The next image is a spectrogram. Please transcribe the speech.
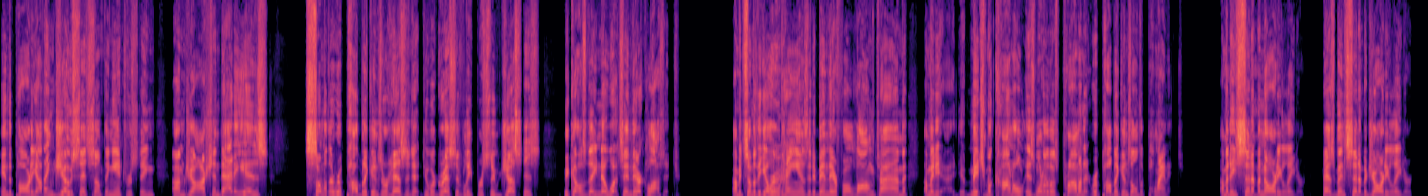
in the party. I think Joe said something interesting, um, Josh, and that is some of the Republicans are hesitant to aggressively pursue justice because they know what's in their closet. I mean, some of the old right. hands that have been there for a long time. I mean, Mitch McConnell is one of the most prominent Republicans on the planet. I mean, he's Senate Minority Leader, has been Senate Majority Leader.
